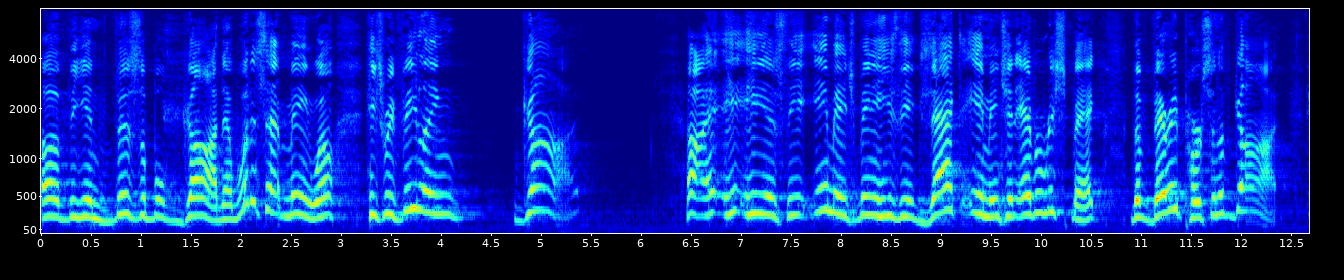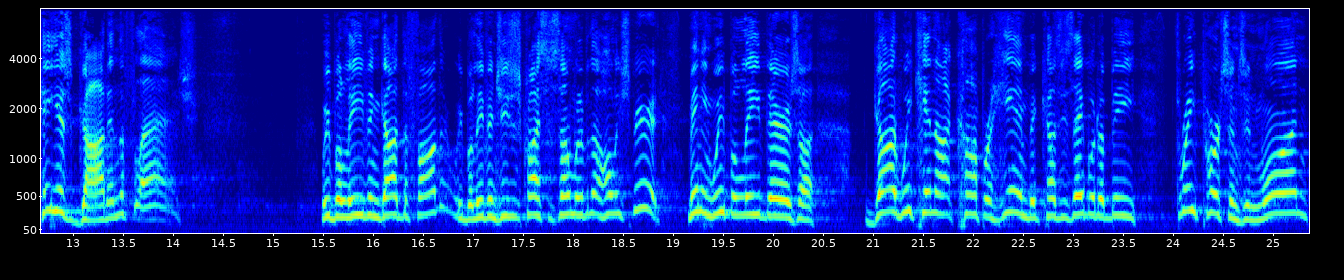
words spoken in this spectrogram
of the invisible God. Now, what does that mean? Well, he's revealing God. Uh, he, he is the image, meaning he's the exact image in every respect, the very person of God. He is God in the flesh. We believe in God the Father. We believe in Jesus Christ the Son. We believe in the Holy Spirit. Meaning we believe there's a God we cannot comprehend because he's able to be three persons in one.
